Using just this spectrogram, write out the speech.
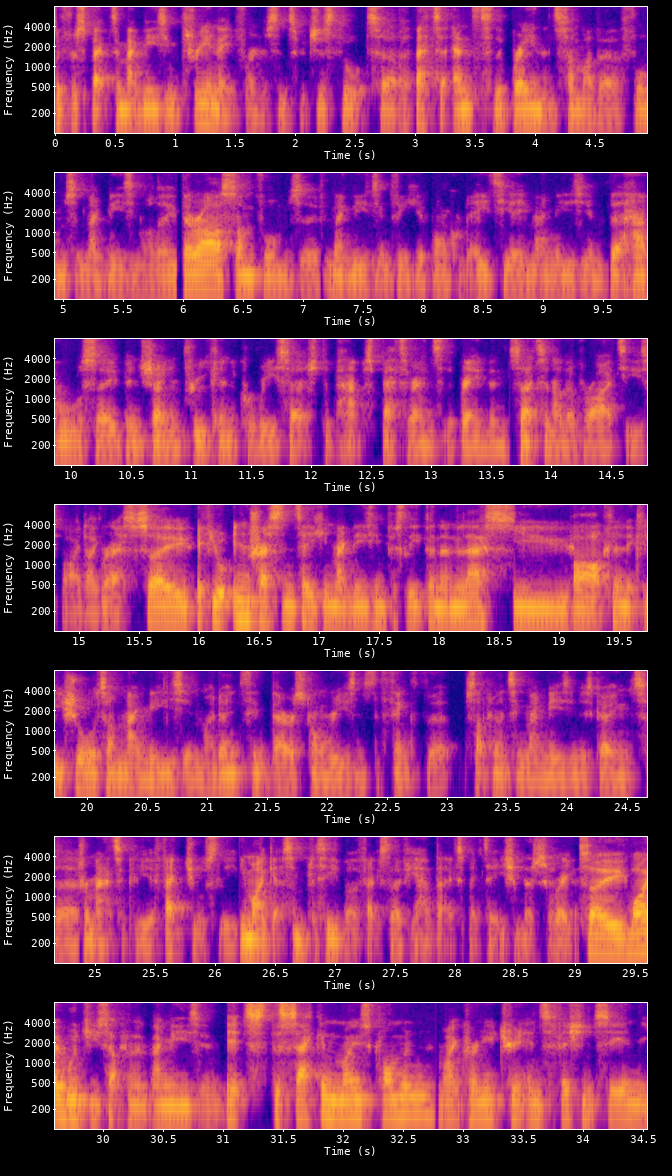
with respect to magnesium threonate, for instance, which is thought to better enter the brain than some other forms of magnesium, although there are some forms of magnesium, thinking of one called ATA magnesium, that have also been shown in preclinical research to perhaps better enter the brain than certain other varieties, but I digress. So if you're interested in taking magnesium for sleep, then unless you are clinically short on magnesium, magnesium, I don't think there are strong reasons to think that supplementing magnesium is going to dramatically affect your sleep. You might get some placebo effects though if you have that expectation, which is great. So why would you supplement magnesium? It's the second most common micronutrient insufficiency in the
